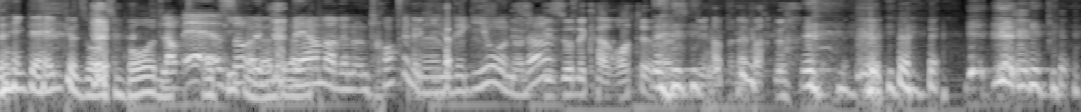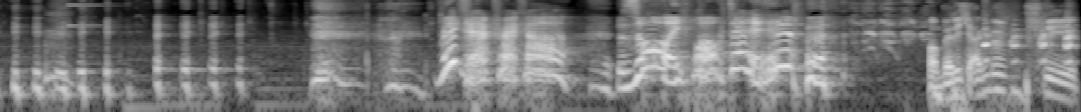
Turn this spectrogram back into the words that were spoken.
da hängt der Henkel so aus dem Boden. Ich glaube, er ist so in dran. wärmeren und trockenen Regionen, oder? Wie so eine Karotte, weißt du, die hat man einfach nur. Bitte, Cracker! So, ich brauche deine Hilfe! Warum werde ich angeschrien?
